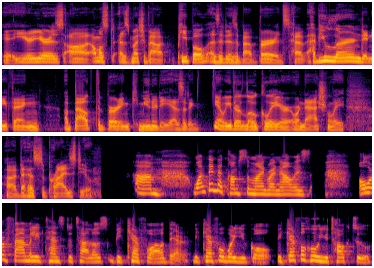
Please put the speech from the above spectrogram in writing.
Your year is uh, almost as much about people as it is about birds. Have Have you learned anything? About the birding community, as it you know, either locally or, or nationally, uh, that has surprised you. Um, one thing that comes to mind right now is our family tends to tell us be careful out there, be careful where you go, be careful who you talk to.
